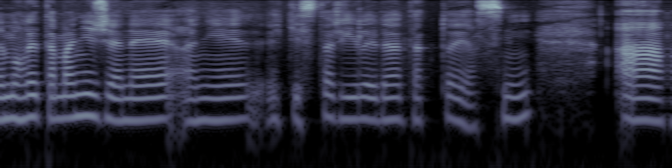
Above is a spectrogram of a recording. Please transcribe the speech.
Nemohli tam ani ženy, ani ti staří lidé, tak to je jasný. A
